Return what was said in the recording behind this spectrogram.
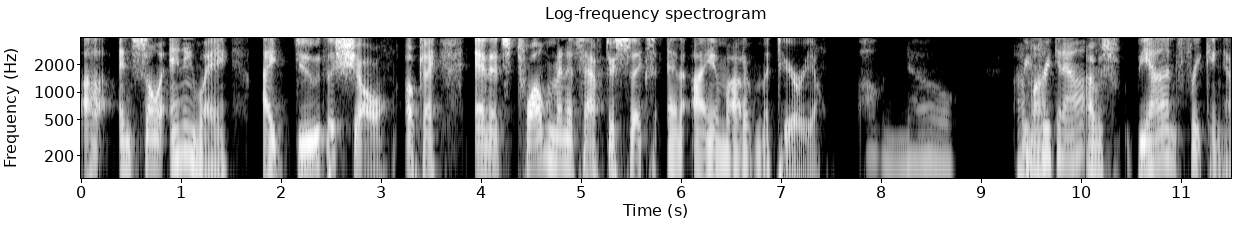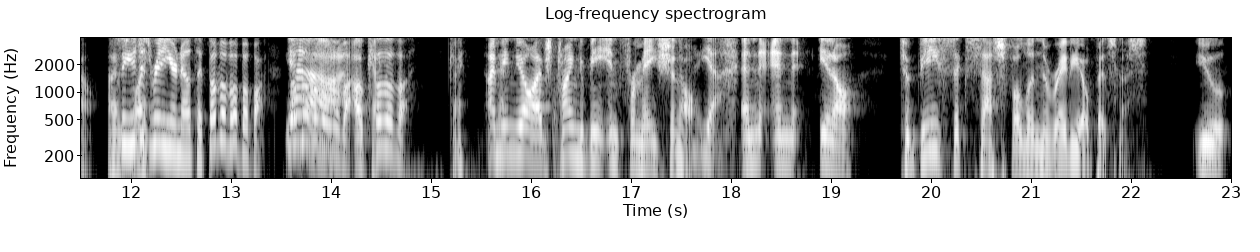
Uh, and so anyway, I do the show. Okay. And it's 12 minutes after six and I am out of material. Oh no. I'm you freaking out? I was beyond freaking out. I So you're like- just reading your notes like blah blah blah blah blah. blah, Yeah, blah, blah, blah, blah, okay. blah, blah, blah. Okay. I mean, you know, I was trying to be informational. Yeah. And, and, you know, to be successful in the radio business, you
